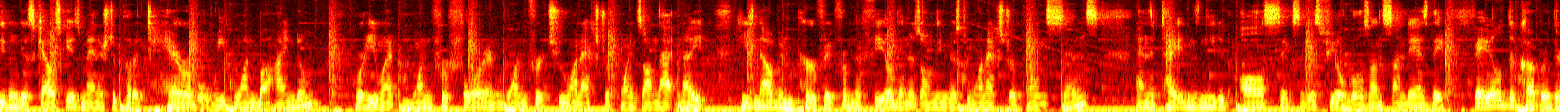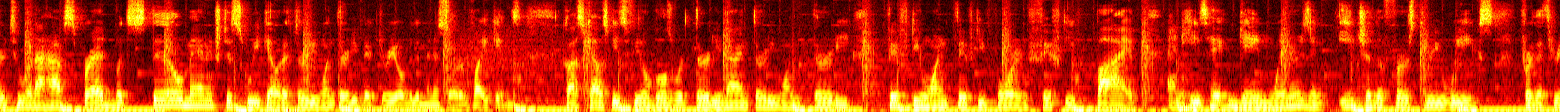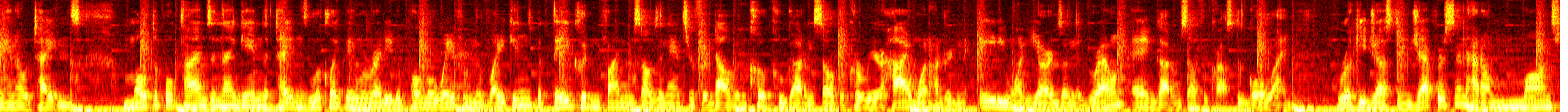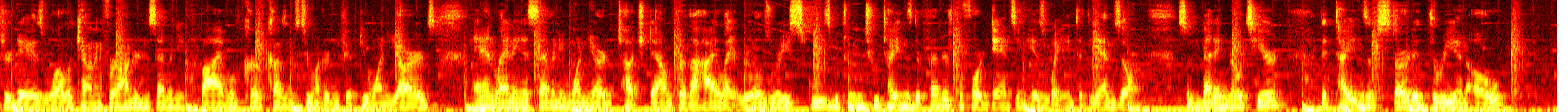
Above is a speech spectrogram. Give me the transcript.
Stephen Gostkowski has managed to put a terrible week one behind him, where he went one for four and one for two on extra points on that night. He's now been perfect from the field and has only missed one extra point since. And the Titans needed all six of his field goals on Sunday as they failed to cover their two and a half spread, but still managed to squeak out a 31 30 victory over the Minnesota Vikings. Gostkowski's field goals were 39, 31, 30, 51, 54, and 55, and he's hit game winners in each of the first three weeks for the 3 0 Titans. Multiple times in that game, the Titans looked like they were ready to pull away from the Vikings, but they couldn't find themselves an answer for Dalvin Cook, who got himself a career high 181 yards on the ground and got himself across the goal line. Rookie Justin Jefferson had a monster day as well, accounting for 175 of Kirk Cousins' 251 yards and landing a 71 yard touchdown for the highlight reels where he squeezed between two Titans defenders before dancing his way into the end zone. Some betting notes here the Titans have started 3 and 0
